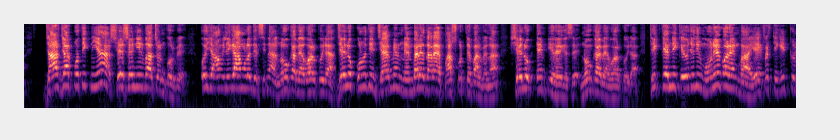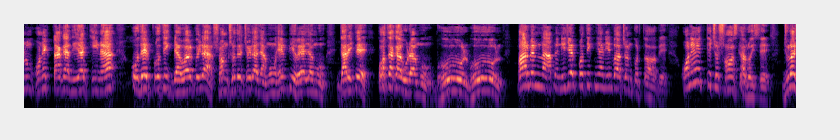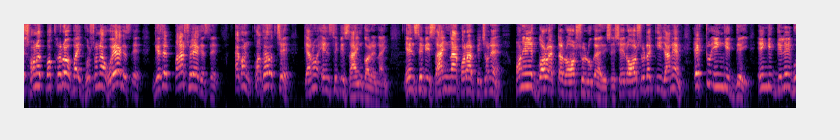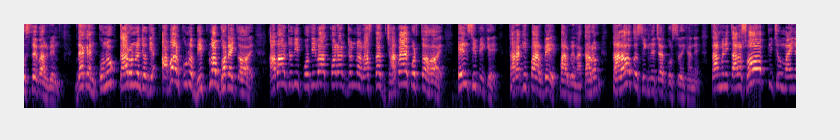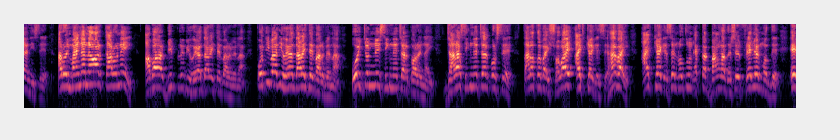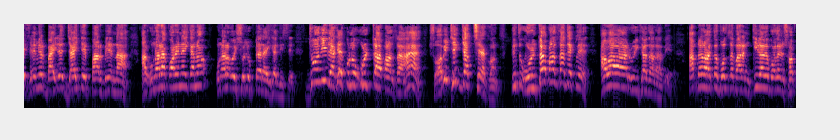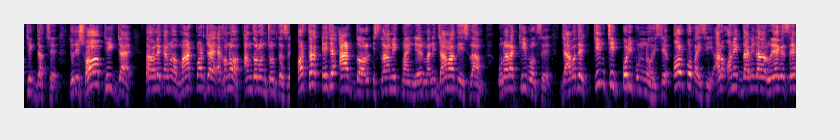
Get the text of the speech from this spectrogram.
যার যার প্রতীক নিয়ে সে সে নির্বাচন করবে। ওই যে আওয়ামী লীগে আমলে দেখছি না, নৌকা ব্যবহার কইরা যে লোক কোনোদিন চেয়ারম্যান মেম্বারের দ্বারা পাস করতে পারবে না, সে লোক এমপি হয়ে গেছে, নৌকা ব্যবহার কইরা। ঠিক তেমনি কেউ যদি মনে করেন, ভাই, একটা টিকিট কোন অনেক টাকা দিয়া কিনা ওদের প্রতীক ব্যবহার কইরা সংসদে চলে যামু, এমপি হয়ে যামু, গাড়িতে পতাকা উড়ামু। ভুল ভুল। পারবেন না, আপনি নিজের প্রতীক নিয়ে নির্বাচন করতে হবে। অনেক কিছু সংস্কার হয়েছে জুলাই সনদপত্রেরও ভাই ঘোষণা হয়ে গেছে, গেজেট পাস হয়ে গেছে। এখন কথা হচ্ছে, কেন এনসিপি সাইন করে নাই? এনসিপি সাইন না করার পিছনে অনেক বড় একটা রহস্য লুকায় রয়েছে। সেই রহস্যটা কি জানেন? একটু ইঙ্গিত দেই। ইঙ্গিত দিলেই বুঝতে পারবেন। দেখেন, কোনো কারণে যদি আবার কোনো বিপ্লব ঘটাইতে হয়, আবার যদি প্রতিবাদ করার জন্য রাস্তা ঝাঁপায় পড়তে হয় এনসিপি কে তারা কি পারবে? পারবে না। কারণ তারাও তো সিগনেচার করছে ওইখানে। তার মানে তারা সব কিছু মাইনা নিছে। আর ওই মাইনা নেওয়ার কারণেই আবার বিপ্লবী হয়ে দাঁড়াইতে পারবে না, প্রতিবাদী হয়ে দাঁড়াইতে পারবে না। ওই জন্যই সিগনেচার করে নাই। যারা সিগনেচার করছে, তারা তো ভাই সবাই আটকা গেছে। হ্যাঁ ভাই, আটকা গেছে নতুন একটা বাংলাদেশের ফ্রেমের মধ্যে। এই ফ্রেমের বাইরে যাইতে পারবে না। আর ওনারা করে নাই কেন? ওনারা ওই সুযোগটা রাইখা দিছে। যদি দেখে কোনো উল্টা পাল্টা হ্যাঁ সবই ঠিক যাচ্ছে এখন। কিন্তু উল্টা পাল্টা দেখলে আবার রুইখা দাঁড়াবে। আপনারা হয়তো বলতে পারেন, কীভাবে বলেন সব ঠিক যাচ্ছে? যদি সব ঠিক যায়, তাহলে কেন মাঠ পর্যায়ে এখনও আন্দোলন চলতেছে? অর্থাৎ এই যে আট দল ইসলামিক মাইন্ডের মানে জামাতে ইসলাম ওনারা কি বলছে? যে আমাদের কিঞ্চিত পরিপূর্ণ হয়েছে অল্প পাইছি, আরও অনেক দাবি দাওয়া রয়ে গেছে,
